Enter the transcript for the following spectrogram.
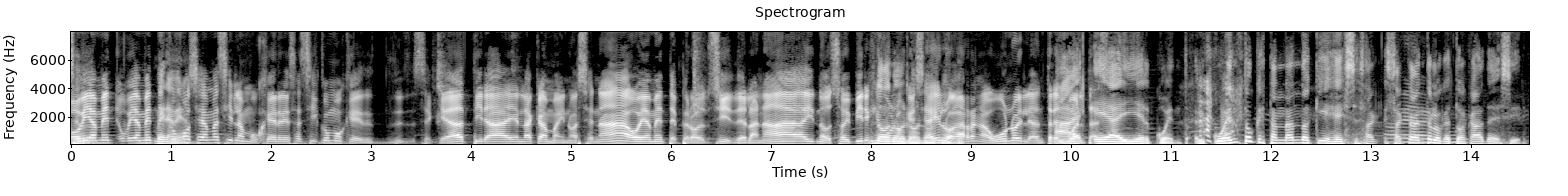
obviamente, obviamente Mira, ¿cómo mira. se llama si la mujer es así como que se queda tirada ahí en la cama y no hace nada? Obviamente, pero sí, de la nada, y no soy virgen No, o lo no, que no, sea, no, y no, lo no. agarran a uno y le dan tres Ah, vueltas. he ahí el cuento. El cuento que están dando aquí es ese, exac- exactamente a ver, lo que tú acabas de decir.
